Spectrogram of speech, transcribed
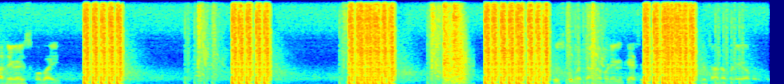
आ इसको भाई। तो इसको बचाना पड़ेगा कैसे बचाना पड़ेगा मेरे को?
